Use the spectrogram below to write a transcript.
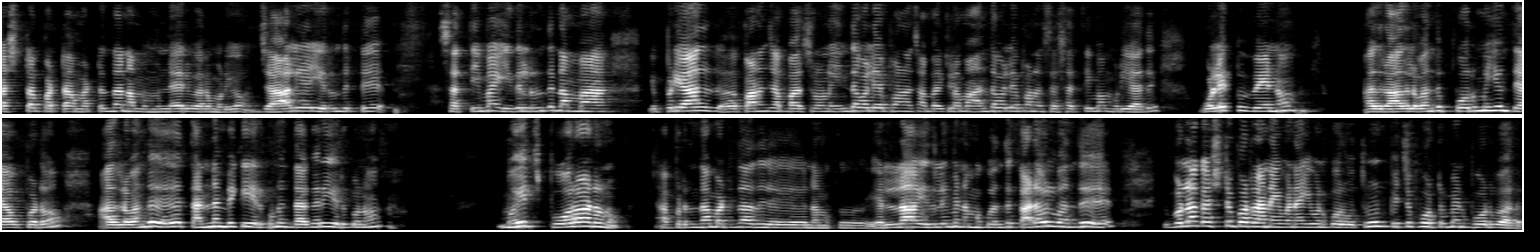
கஷ்டப்பட்டா மட்டும்தான் நம்ம முன்னேறி வர முடியும். ஜாலியாக இருந்துட்டு, சத்தியமா இதிலிருந்து நம்ம எப்படியாவது பணம் சம்பாதிச்சிடணும் இந்த வழியா பணம் சம்பாதிக்கலாமா அந்த வழியா பணம் சத்தியமாக சத்தியமா முடியாது. உழைப்பு வேணும். அதுல அதுல வந்து பொறுமையும் தேவைப்படும். அதுல வந்து தன்னம்பிக்கை இருக்கணும், தகரி இருக்கணும். முயற்சி போராடணும். அப்படி இருந்தா மட்டும்தான் அது நமக்கு எல்லா இதுலயுமே நமக்கு வந்து கடவுள் வந்து இவ்வளோ கஷ்டப்படுறானே இவனை இவனுக்கு ஒரு இத்துணூண்டு பிச்சை போட்டுருமேன்னு போடுவாரு.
